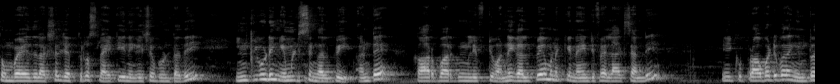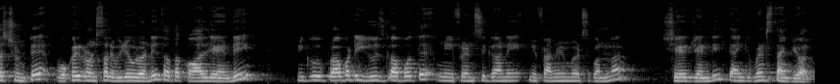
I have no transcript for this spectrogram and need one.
తొంభై ఐదు లక్షలు చెప్తారు స్లైట్లీ నెగోషియబుల్ ఉంటుంది. ఇంక్లూడింగ్ ఎమిటిస్ కలిపి. అంటే కార్ పార్కింగ్ లిఫ్ట్ ఇవన్నీ కలిపే మనకి నైంటీ ఫైవ్ ల్యాక్స్ అండి. మీకు ప్రాపర్టీ పరంగా ఇంట్రెస్ట్ ఉంటే ఒకటి రెండు సార్లు వీడియో చూడండి తర్వాత కాల్ చేయండి. మీకు ప్రాపర్టీ యూజ్ కాకపోతే మీ ఫ్రెండ్స్కి కానీ మీ ఫ్యామిలీ మెంబర్స్ కన్నా షేర్ చేయండి. Thank you friends thank you all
